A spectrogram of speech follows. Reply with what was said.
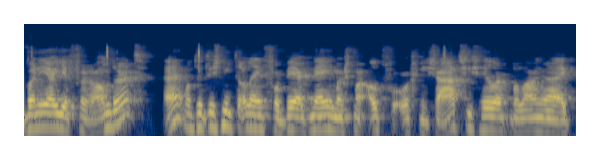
wanneer je verandert, hè, want het is niet alleen voor werknemers, maar ook voor organisaties heel erg belangrijk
